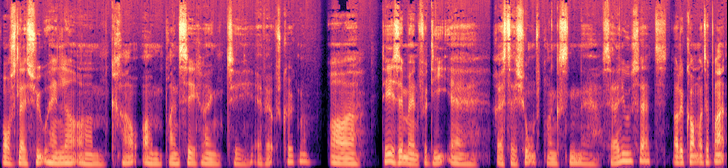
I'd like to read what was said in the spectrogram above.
Forslag 7 handler om krav om brandsikring til erhvervskøkkener. Og det er simpelthen fordi, at restaurationsbranchen er særlig udsat, når det kommer til brand,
